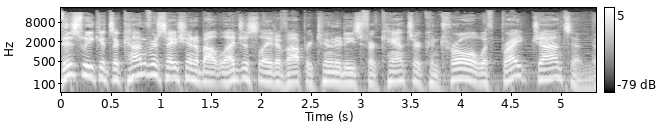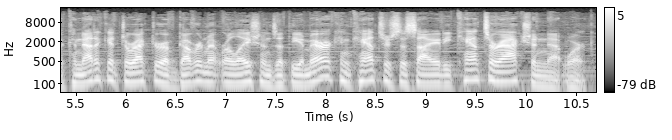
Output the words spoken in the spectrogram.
This week, it's a conversation about legislative opportunities for cancer control with Bryte Johnson, the Connecticut Director of Government Relations at the American Cancer Society Cancer Action Network.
